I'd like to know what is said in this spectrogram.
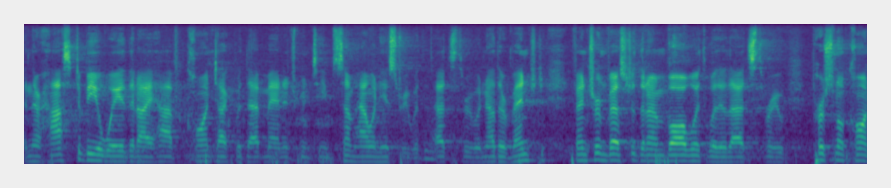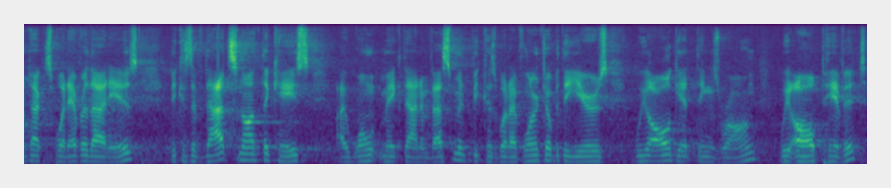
and there has to be a way that I have contact with that management team somehow in history, whether that's through another venture, venture investor that I'm involved with, whether that's through personal contacts, whatever that is. Because if that's not the case, I won't make that investment because what I've learned over the years, we all get things wrong, we all pivot,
